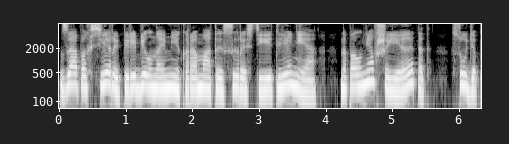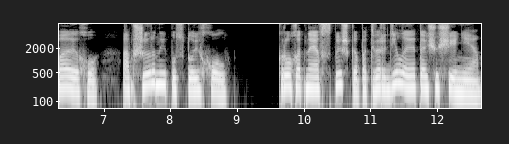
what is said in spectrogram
запах серы перебил на миг ароматы сырости и тления, наполнявшие этот, судя по эху, обширный пустой холл. Крохотная вспышка подтвердила это ощущение,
